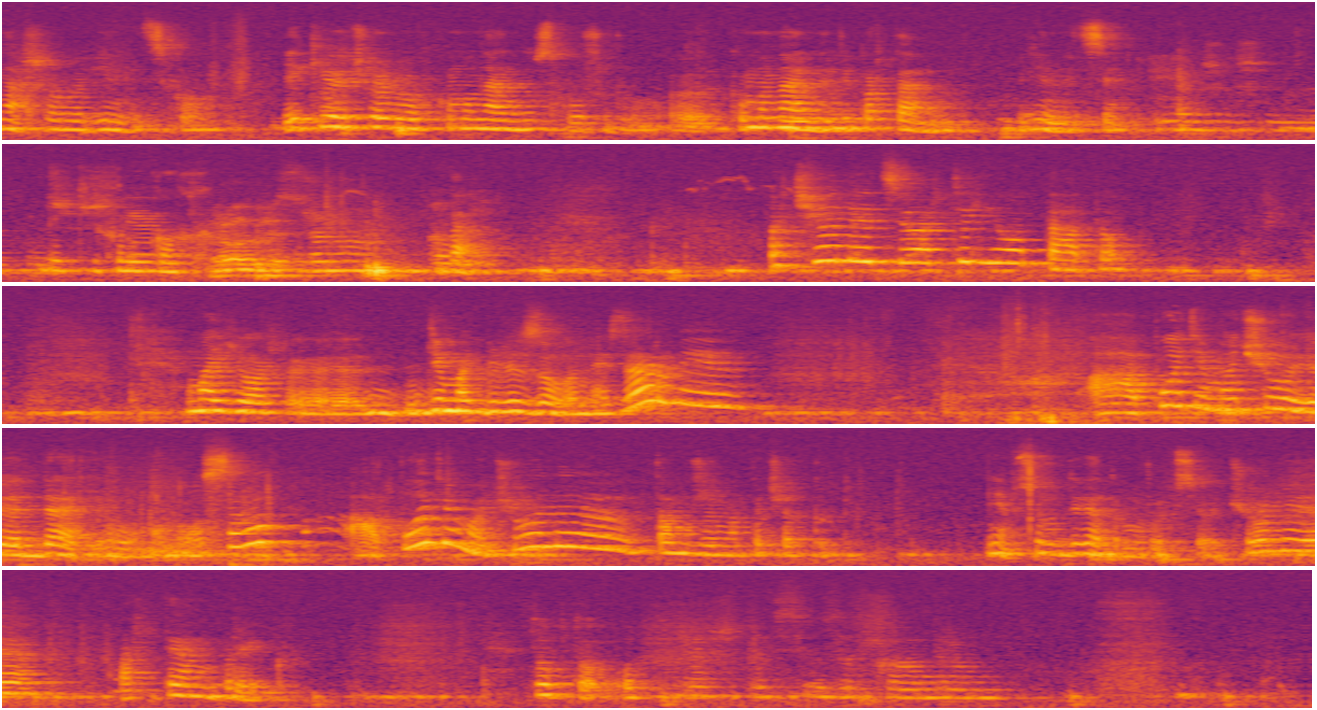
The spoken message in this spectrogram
нашого Вінницького, який очолював комунальну службу, е, комунальний департамент Вінниці. В яких роках? Прогрес. Так. Очолює цю артилерію тато. Майор е, демобілізований з армії, а потім очолює Дар'я Ломоносова, а потім очолює, там вже на початку, ні, в 49-му році очолює Артем Брик. Тобто, от, Решта все за кадром.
